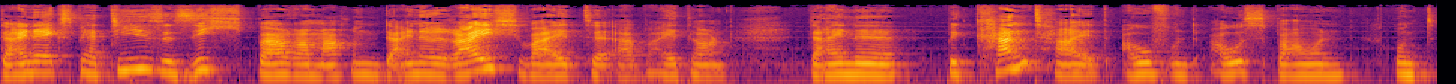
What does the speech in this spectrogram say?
deine Expertise sichtbarer machen, deine Reichweite erweitern, deine Bekanntheit auf und ausbauen und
